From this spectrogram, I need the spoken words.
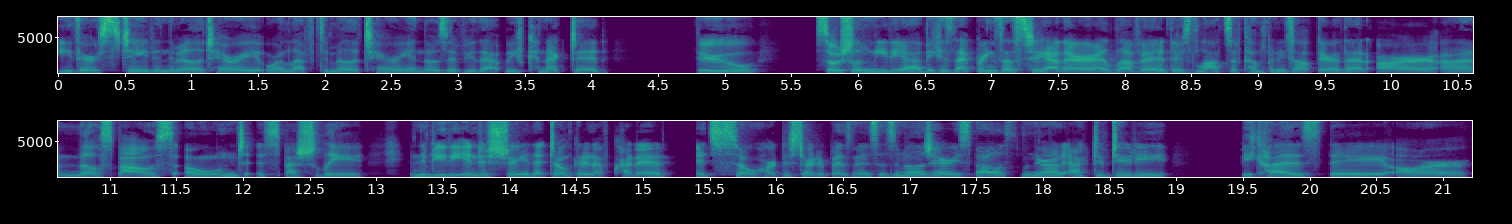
either stayed in the military or left the military, and those of you that we've connected through social media because that brings us together. I love it. There's lots of companies out there that are um, mil spouse owned, especially in the beauty industry, that don't get enough credit. It's so hard to start a business as a military spouse when they're on active duty because they are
